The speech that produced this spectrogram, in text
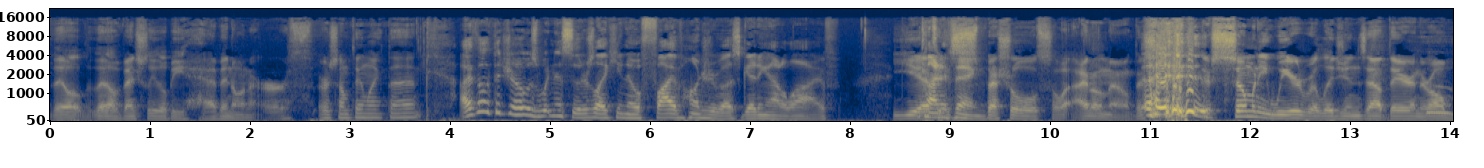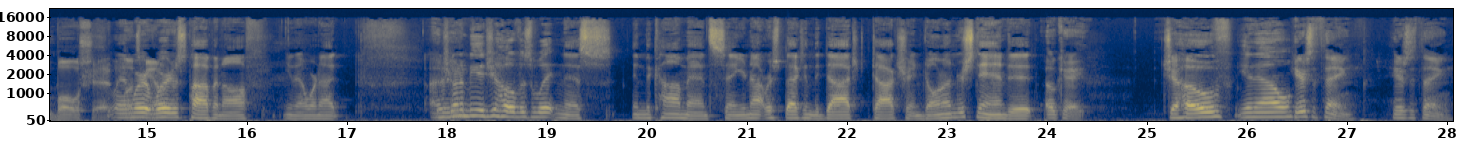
they'll they'll eventually there'll be heaven on earth or something like that. I thought the Jehovah's Witnesses, there's like, you know, 500 of us getting out alive. Yeah, like a thing. Special, so I don't know. There's so, many, there's so many weird religions out there, and they're all mm. bullshit. And we're, we're just popping off. You know, we're not. I There's mean, going to be a Jehovah's Witness in the comments saying you're not respecting the doc- doctrine, don't understand it. okay. Jehovah, you know? Here's the thing. Here's the thing.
